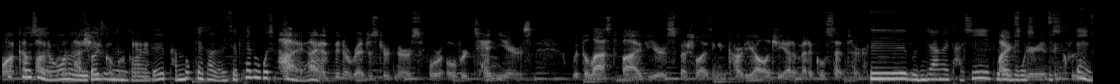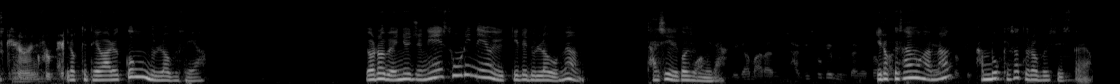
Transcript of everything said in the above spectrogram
챗봇이 영어로 읽어주는 거를 반복해서 연습해보고 싶잖아요. have been a registered nurse for over 10 years, with the last five years specializing in cardiology at a medical center. 그 문장을 다시 들어보고 싶으실 땐. 이렇게 대화를 꾹 눌러보세요. 여러 메뉴 중에 소리 내어 읽기를 눌러보면 다시 읽어줍니다. 이렇게 사용하면 반복해서 들어볼 수 있어요.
